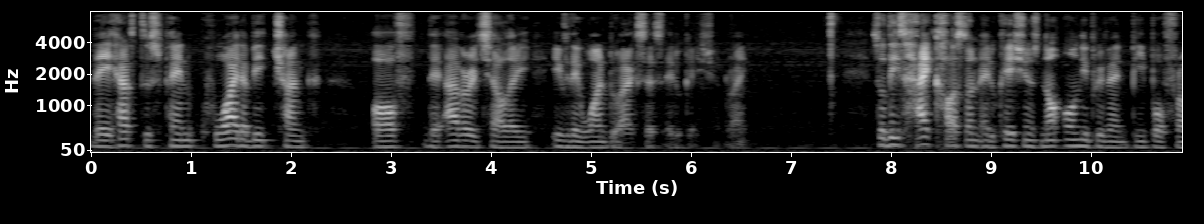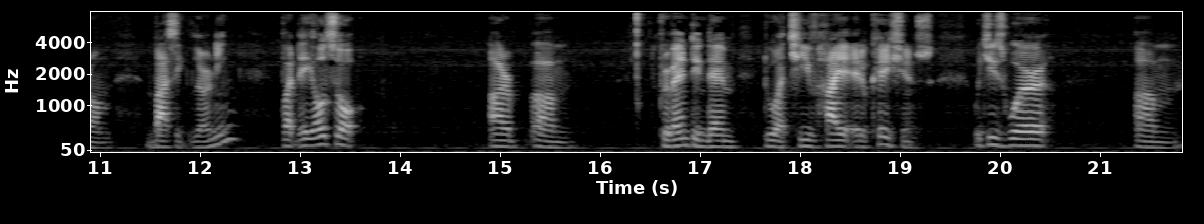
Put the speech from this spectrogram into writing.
they have to spend quite a big chunk of the average salary if they want to access education, right? So these high costs on education not only prevent people from basic learning, but they also are um, preventing them to achieve higher educations, which is where um,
